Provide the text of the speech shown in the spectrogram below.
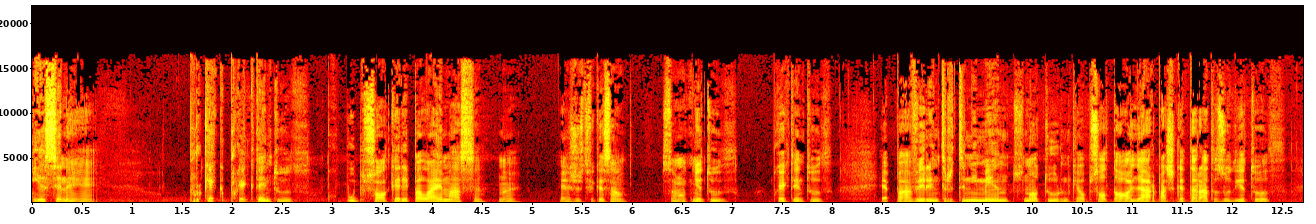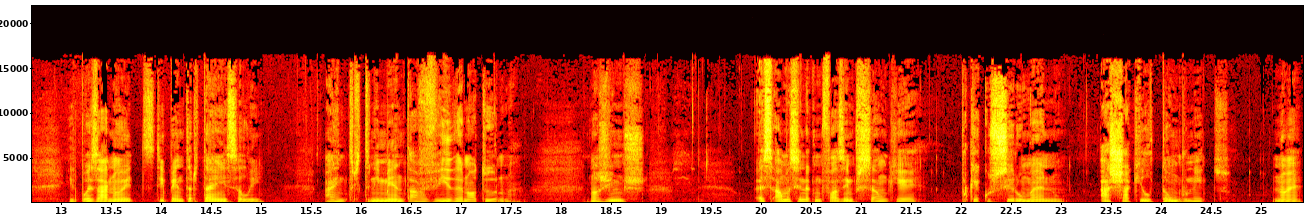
E a cena é: porquê que, porquê que tem tudo? O pessoal quer ir para lá em massa, não é? É a justificação. Só não tinha tudo. Porquê que tem tudo? É para haver entretenimento noturno, que é o pessoal está a olhar para as cataratas o dia todo e depois à noite, tipo, entretém-se ali. Há entretenimento, há vida noturna. Nós vimos. Há uma cena que me faz impressão que é: porquê que o ser humano acha aquilo tão bonito? Não é?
